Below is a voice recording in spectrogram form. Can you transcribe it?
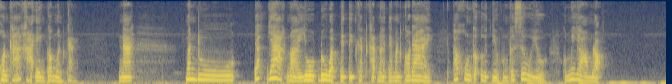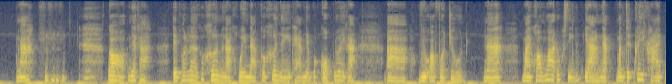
คนค้าขายเองก็เหมือนกันนะ มันดู ยากยากหน่อยอยู่ดูแบบติดติดขัดขัดๆหน่อยแต่มันก็ได้ เพราะคุณก็อึดอยู่คุณก็สู้อยู่ คุณไม่ยอมหรอก นะ ก็เนี่ยค่ะ Emperor ก็ขึ้นค่ะ Queen ดาบก็ขึ้นอย่างนี้แถมยังประกบด้วยค่ะอ่า Wheel of Fortune นะ หมายความว่าทุกสิ่งทุกอย่างเนี่ย มันจะคลี่คลายไป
